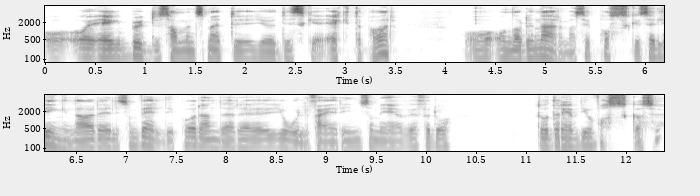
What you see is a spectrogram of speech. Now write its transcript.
Og, og jeg bodde sammen med et jødisk ektepar. Og, og når det nærmer seg påske, så ligner det liksom veldig på den der julefeiringen som er over, for da, drev de og vaska seg.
